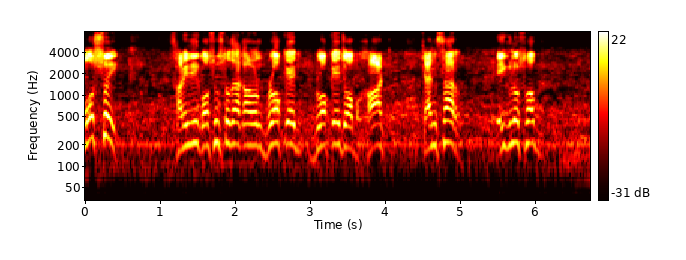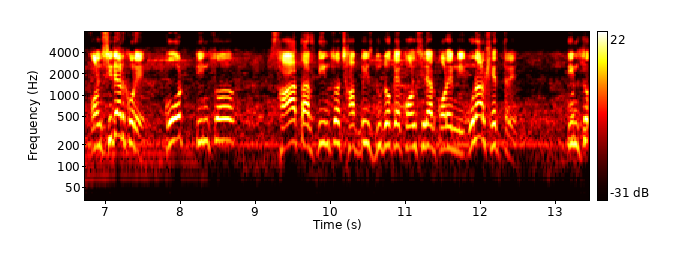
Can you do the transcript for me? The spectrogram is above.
অবশ্যই। শারীরিক অসুস্থতার কারণ blockage blockage of heart cancer এইগুলো সব কনসিডার করে কোর্ট তিনশো সাত আর তিনশো ছাব্বিশ দুটোকে কনসিডার করেননি। ওনার ক্ষেত্রে তিনশো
